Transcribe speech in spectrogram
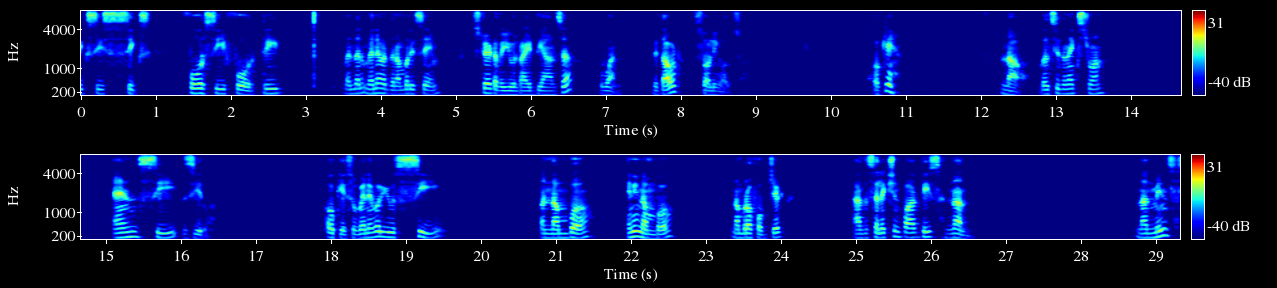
6c6 4c4 3 when the, whenever the number is same straight away you will write the answer 1 without solving also. Okay. Now we'll see the next one. Nc0 okay so whenever you see a number any number number of object and the selection part is none. None means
